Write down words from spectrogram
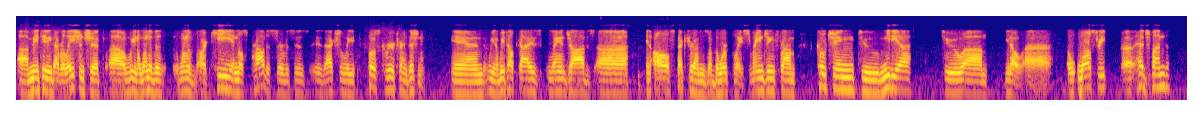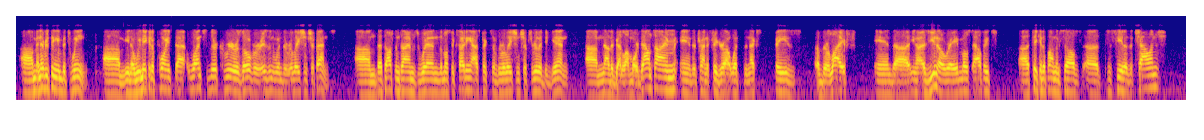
uh, maintaining that relationship, uh, you know one of the one of our key and most proudest services is actually post career transitioning, and you know we've helped guys land jobs. Uh, in all spectrums of the workplace, ranging from coaching to media to um, you know uh, a Wall Street uh, hedge fund um, and everything in between. Um, you know, we make it a point that once their career is over, isn't when the relationship ends. Um, that's oftentimes when the most exciting aspects of the relationships really begin. Um, now they've got a lot more downtime and they're trying to figure out what's the next phase of their life and, uh, you know, as you know, Ray, most athletes uh, take it upon themselves uh, to see it as a challenge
